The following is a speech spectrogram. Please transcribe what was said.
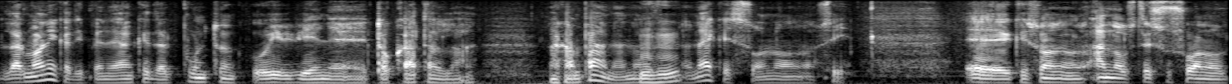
l'armonica dipende anche dal punto in cui viene toccata la, la campana, no? mm-hmm. non è che sono, sì, eh, che sono, hanno lo stesso suono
